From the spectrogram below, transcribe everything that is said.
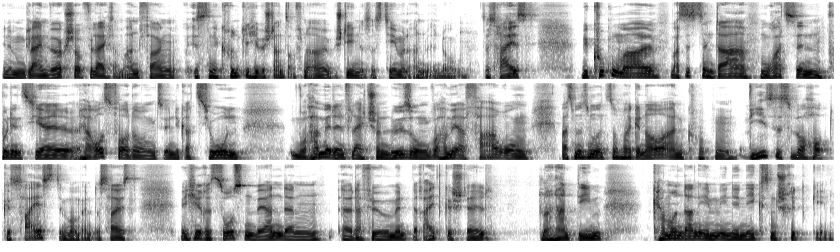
in einem kleinen Workshop vielleicht am Anfang, ist eine gründliche Bestandsaufnahme bestehender Systeme und Anwendungen. Das heißt, wir gucken mal, was ist denn da? Wo hat es denn potenziell Herausforderungen zur Integration? Wo haben wir denn vielleicht schon Lösungen? Wo haben wir Erfahrungen? Was müssen wir uns nochmal genauer angucken? Wie ist es überhaupt gesized im Moment? Das heißt, welche Ressourcen werden denn äh, dafür im Moment bereitgestellt? Und anhand dem kann man dann eben in den nächsten Schritt gehen.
